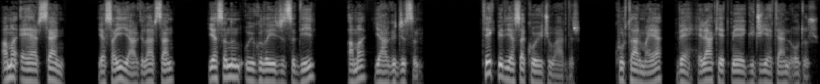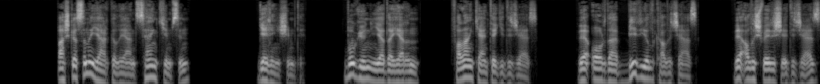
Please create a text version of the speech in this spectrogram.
Ama eğer sen yasayı yargılarsan, yasanın uygulayıcısı değil ama yargıcısın. Tek bir yasa koyucu vardır. Kurtarmaya ve helak etmeye gücü yeten O'dur. Başkasını yargılayan sen kimsin? Gelin şimdi. Bugün ya da yarın falan kente gideceğiz ve orada bir yıl kalacağız ve alışveriş edeceğiz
